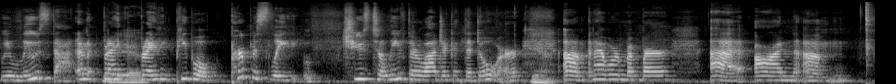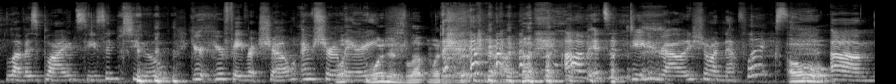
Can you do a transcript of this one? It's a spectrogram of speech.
we lose that. And but I but I think people purposely choose to leave their logic at the door. Yeah. Um, and I will remember uh, on. Um, Love is Blind season two, your your favorite show, I'm sure, What- Larry. what is love? What is it? Yeah. um, it's a dating reality show on Netflix. Oh, Um,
